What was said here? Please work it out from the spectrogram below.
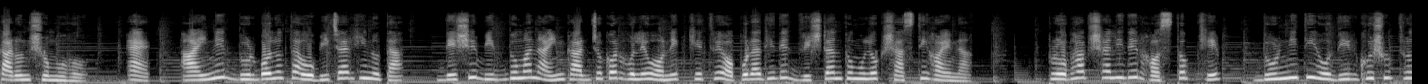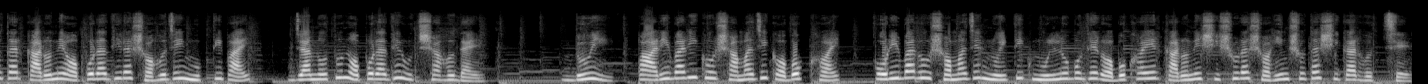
কারণসমূহ। এক, আইনের দুর্বলতা ও বিচারহীনতা। দেশে বিদ্যমান আইন কার্যকর হলেও অনেক ক্ষেত্রে অপরাধীদের দৃষ্টান্তমূলক শাস্তি হয় না। প্রভাবশালীদের হস্তক্ষেপ, দুর্নীতি ও দীর্ঘসূত্রতার কারণে অপরাধীরা সহজেই মুক্তি পায়, যা নতুন অপরাধের উৎসাহ দেয়। দুই পারিবারিক ও সামাজিক অবক্ষয়, পরিবার ও সমাজের নৈতিক মূল্যবোধের অবক্ষয়ের কারণে শিশুরা সহিংসতার শিকার হচ্ছে।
